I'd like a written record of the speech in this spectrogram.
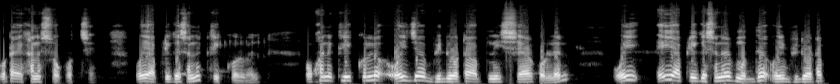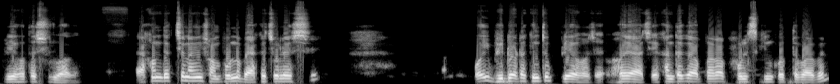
ওটা এখানে শো করছে। ওই অ্যাপ্লিকেশনে ক্লিক করবেন। ওখানে ক্লিক করলে ওই যে ভিডিওটা আপনি শেয়ার করলেন, ওই, এই অ্যাপ্লিকেশনের মধ্যে ওই ভিডিওটা প্লে হতে শুরু হবে। এখন দেখছেন আমি সম্পূর্ণ ব্যাকে চলে এসেছি। ওই ভিডিওটা কিন্তু প্লে হয়ে হয়ে আছে। এখান থেকে আপনারা ফুল স্ক্রিন করতে পারবেন।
